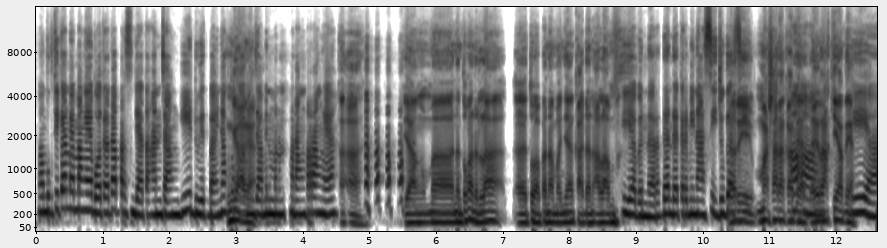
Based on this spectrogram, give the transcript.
Membuktikan memang ya bahwa ternyata persenjataan canggih, duit banyak tuh Enggak, gak enggak. menjamin men- menang perang ya. Ah, ah. yang menentukan adalah eh, itu apa namanya keadaan alam Iya benar dan determinasi juga dari sih. masyarakatnya, Uh-uh. dari rakyatnya. Iya.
